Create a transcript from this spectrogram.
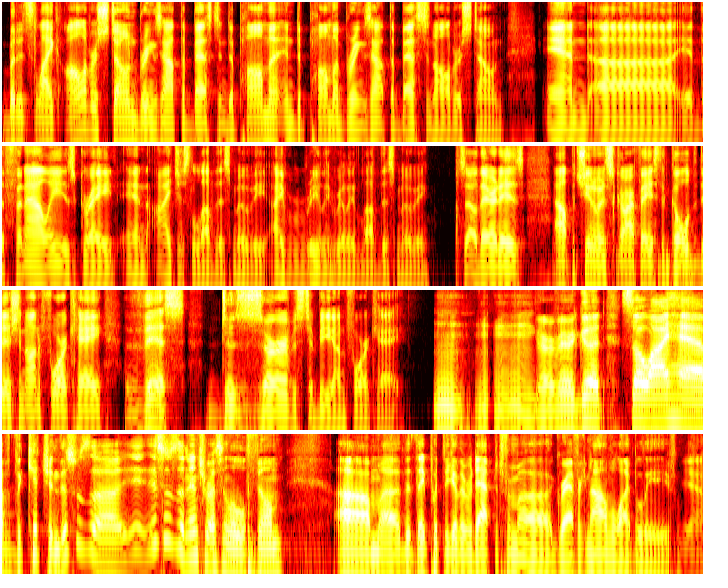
but it's like Oliver Stone brings out the best in De Palma, and De Palma brings out the best in Oliver Stone. And uh, it, the finale is great, and I just love this movie. I really, really love this movie. So there it is, Al Pacino and Scarface, the Gold Edition on 4K. This deserves to be on 4K. Mm, mm, mm, mm. Very, very good. So I have the kitchen. This was a this was an interesting little film um, uh, that they put together, adapted from a graphic novel, I believe. Yeah,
